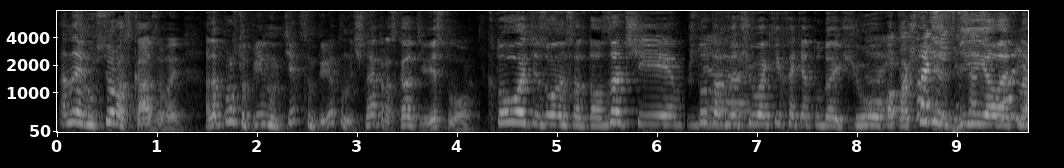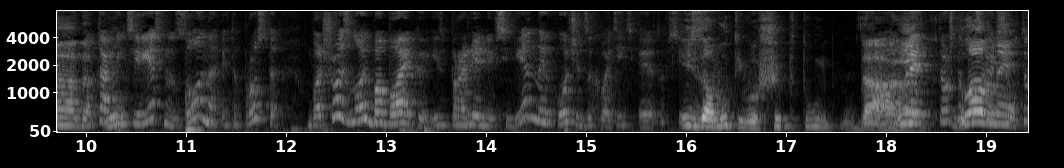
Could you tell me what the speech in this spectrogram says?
Она ему все рассказывает. Она просто прямым текстом берет и начинает рассказывать весь лор. Кто эти зоны создал, зачем, что Да. там за чуваки хотят туда еще Да, и попасть, что здесь простите за делать спойлер, надо. но так Ну. интересно, зона это просто большой злой бабайка из параллельной вселенной хочет захватить эту И вселенную. зовут его Шептун. Да. Вот, И блядь, то, что это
